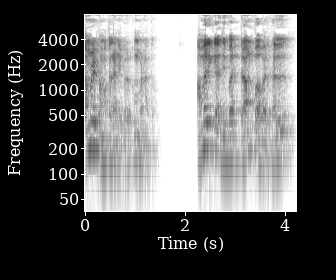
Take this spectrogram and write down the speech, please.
தமிழக மக்கள் அனைவருக்கும் வணக்கம். அமெரிக்க அதிபர் ட்ரம்ப் அவர்கள்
